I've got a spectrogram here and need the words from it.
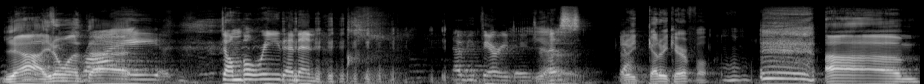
Yeah, you don't want that. dry tumbleweed, and then that'd be very dangerous. Gotta, be, gotta be careful. Um,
